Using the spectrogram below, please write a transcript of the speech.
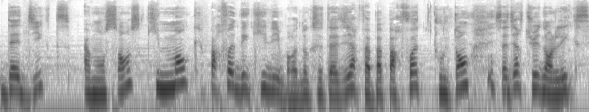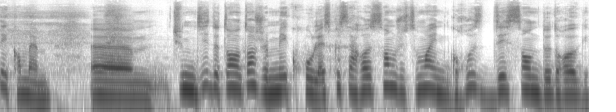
d'addict, à mon sens, qui manque parfois d'équilibre. Donc, c'est-à-dire, enfin, pas parfois, tout le temps, c'est-à-dire, tu es dans l'excès quand même. Euh, tu me dis de temps en temps, je m'écroule. Est-ce que ça ressemble justement à une grosse descente de drogue?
